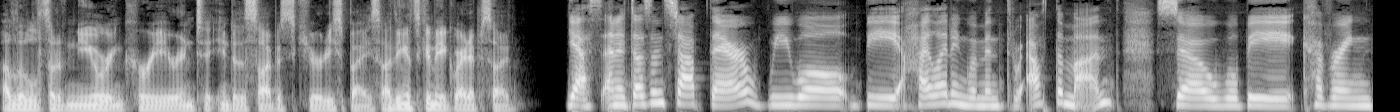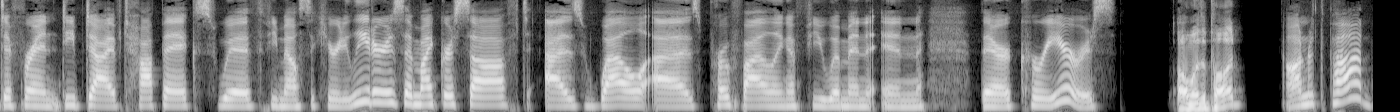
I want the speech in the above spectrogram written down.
a little sort of newer in career into into the cybersecurity space. I think it's going to be a great episode. Yes, and it doesn't stop there. We will be highlighting women throughout the month. So we'll be covering different deep dive topics with female security leaders at Microsoft, as well as profiling a few women in their careers. On with the pod. On with the pod.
